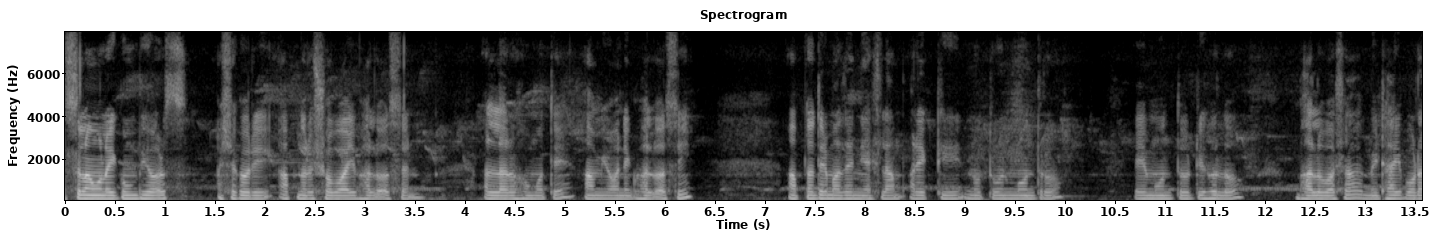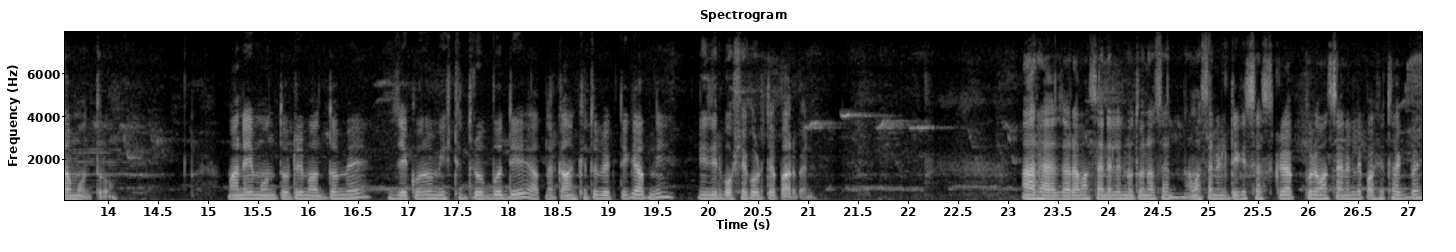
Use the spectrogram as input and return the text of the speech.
আসসালামু আলাইকুম ভিউয়ার্স, আশা করি আপনারা সবাই ভালো আছেন। আল্লাহর রহমতে আমি অনেক ভালো আছি। আপনাদের মাঝে নিয়ে আসলাম আরেকটি নতুন মন্ত্র। এই মন্ত্রটি হলো, ভালোবাসা মিঠাই পড়া মন্ত্র। মানে এই মন্ত্রটির মাধ্যমে যে কোনো মিষ্টি দ্রব্য দিয়ে আপনার কাঙ্ক্ষিত ব্যক্তিকে আপনি নিজের বশে করতে পারবেন। আর হ্যাঁ যারা আমার চ্যানেলে নতুন আছেন, আমার চ্যানেলটিকে সাবস্ক্রাইব করে আমার চ্যানেলের পাশে থাকবেন।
